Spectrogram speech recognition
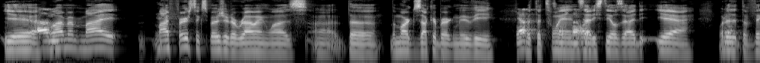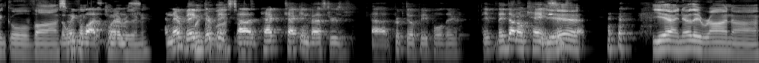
Yeah. Um, well, I remember my my first exposure to rowing was uh, the the Mark Zuckerberg movie Yep. with the twins Network. that he steals. The idea. Yeah. What is Yeah. it? The Winklevoss. The Winklevoss Wink- whatever twins. their name. and they're big. They're big uh, tech tech investors, uh, crypto people. They're they've, they've done okay. Yeah. Yeah, I know they run. Uh,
